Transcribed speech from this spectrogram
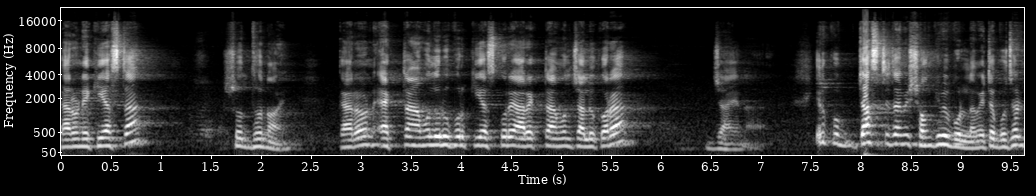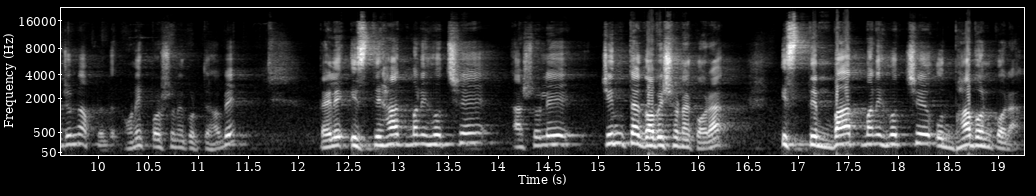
কারণ এই কিয়াসটা শুদ্ধ নয়। কারণ একটা আমলের উপর কিয়াস করে আরেকটা আমল চালু করা যায় না। এরকম জাস্ট এটা আমি সংক্ষেপে বললাম, এটা বোঝার জন্য আপনাদের অনেক পড়াশোনা করতে হবে। তাইলে ইস্তেহাদ মানে হচ্ছে আসলে চিন্তা গবেষণা করা ইস্তেমবাদ মানে হচ্ছে উদ্ভাবন করা।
